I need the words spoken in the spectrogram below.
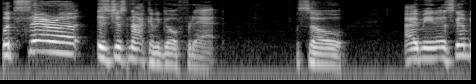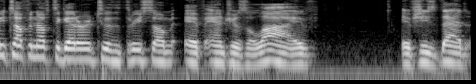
But Sarah is just not going to go for that. So, I mean, it's going to be tough enough to get her into the threesome if Andrea's alive. If she's dead,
